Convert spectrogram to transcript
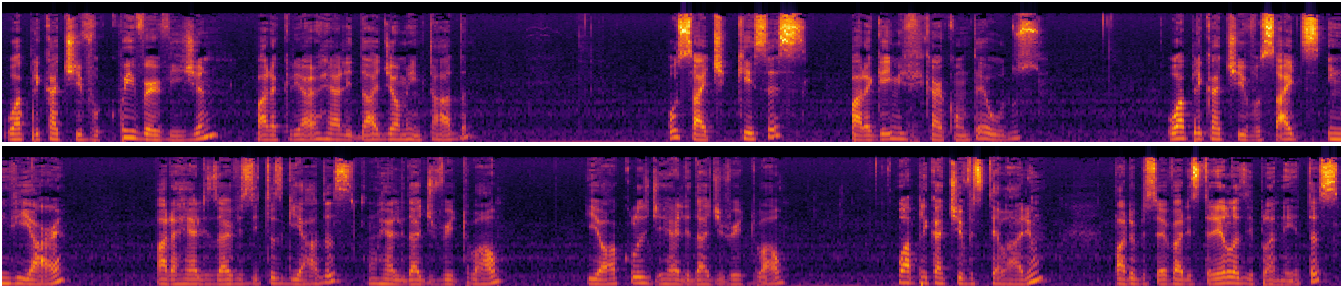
o aplicativo Quiver Vision para criar realidade aumentada. O site Kisses para gamificar conteúdos, o aplicativo Sites in VR para realizar visitas guiadas com realidade virtual e óculos de realidade virtual, o aplicativo Stellarium para observar estrelas e planetas,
